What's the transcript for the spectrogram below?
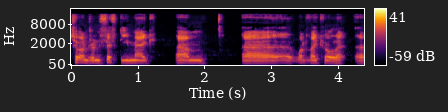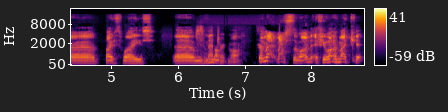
250 meg, um, uh, what do they call it? Uh, both ways. Um, symmetrical. Not, that's the one. If you want to make it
